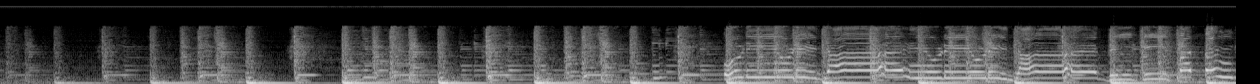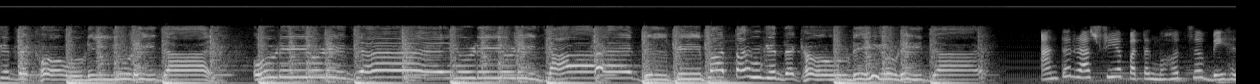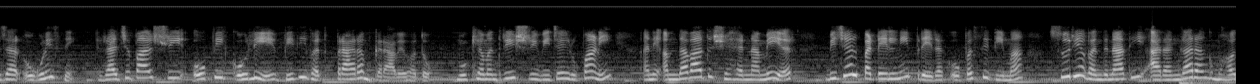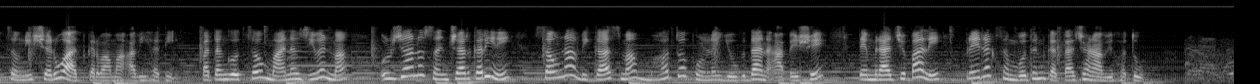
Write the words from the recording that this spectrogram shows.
આંતરરાષ્ટ્રીય પતંગ મહોત્સવ બે હજાર ઓગણીસને રાજ્યપાલ શ્રી ઓપી કોહલીએ વિધિવત પ્રારંભ કરાવ્યો હતો મુખ્યમંત્રી શ્રી વિજય રૂપાણી અને અમદાવાદ શહેરના મેયર બિજલ પટેલની પ્રેરક ઉપસ્થિતિમાં સૂર્યવંદનાથી આ રંગારંગ મહોત્સવની શરૂઆત કરવામાં આવી હતી પતંગોત્સવ માનવ જીવનમાં ઉર્જાનો સંચાર કરીને સૌના વિકાસમાં મહત્વપૂર્ણ યોગદાન આપે છે તેમ રાજ્યપાલે પ્રેરક સંબોધન કરતા જણાવ્યું હતું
